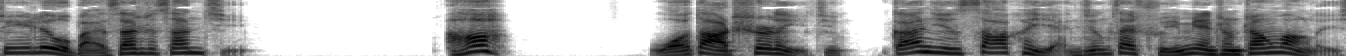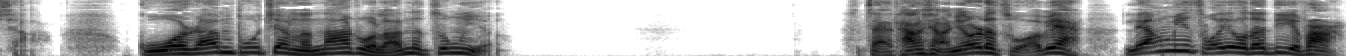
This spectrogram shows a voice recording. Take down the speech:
第六百三十三集。啊！我大吃了一惊，赶紧撒开眼睛在水面上张望了一下，果然不见了那若兰的踪影。在唐小妞的左边两米左右的地方。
